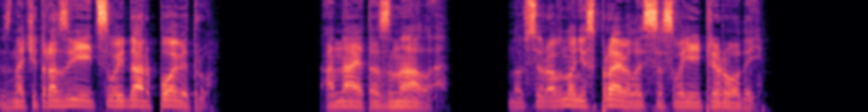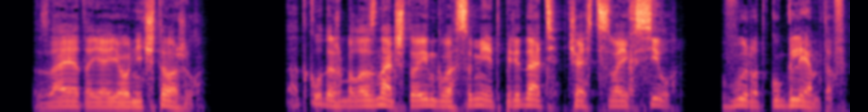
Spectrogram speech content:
значит развеять свой дар по ветру. Она это знала, но все равно не справилась со своей природой. За это я ее уничтожил. Откуда ж было знать, что Ингва сумеет передать часть своих сил выродку глемтов?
